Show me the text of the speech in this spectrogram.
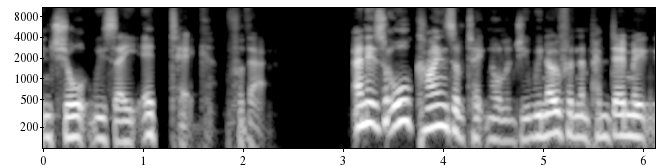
In short, we say EdTech for that. And it's all kinds of technology. We know from the pandemic,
